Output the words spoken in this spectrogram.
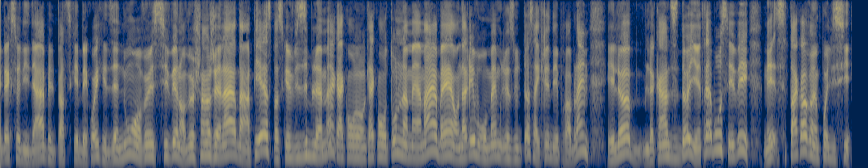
Québec solidaire puis le Parti québécois qui disait, nous, on veut un civil, on veut changer l'air dans la pièce parce que visiblement, quand on, quand on tourne la même air, ben, on arrive au même résultat, ça crée des problèmes. Et là, le candidat, il a un très beau CV, mais c'est encore un policier.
